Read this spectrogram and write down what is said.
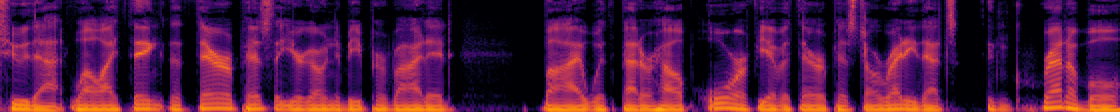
to that? Well, I think the therapist that you're going to be provided by with BetterHelp, or if you have a therapist already, that's incredible.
